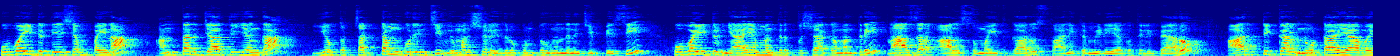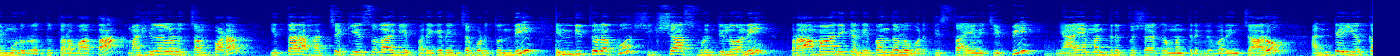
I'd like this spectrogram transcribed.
కువైట్ దేశం పైన అంతర్జాతీయంగా ఈ యొక్క చట్టం గురించి విమర్శలు ఎదుర్కొంటూ ఉందని చెప్పేసి కువైట్ న్యాయ మంత్రిత్వ శాఖ మంత్రి నాజర్ ఆల్ సుమైత్ గారు స్థానిక మీడియాకు తెలిపారు. ఆర్టికల్ నూట యాభై మూడు రద్దు తర్వాత మహిళలను చంపడం ఇతర హత్య కేసులాగే పరిగణించబడుతుంది. నిందితులకు శిక్షా స్మృతిలోని ప్రామాణిక నిబంధనలు వర్తిస్తాయని చెప్పి న్యాయ మంత్రిత్వ శాఖ మంత్రి వివరించారు. అంటే ఈ యొక్క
